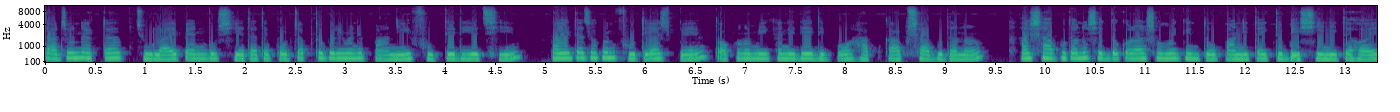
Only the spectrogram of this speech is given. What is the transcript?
তার জন্য একটা চুলায় প্যান বসিয়ে তাতে পর্যাপ্ত পরিমাণে পানি ফুটতে দিয়েছি। পানিটা যখন ফুটে আসবে, তখন আমি এখানে দিয়ে দিব হাফ কাপ সাবুদানা। আর সাবুদানা সেদ্ধ করার সময় কিন্তু পানিটা একটু বেশি নিতে হয়।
